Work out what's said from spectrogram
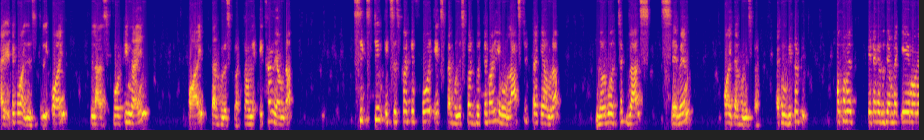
আর এটাকে ওয়াই ধরছি। তাহলে Y plus forty nine Y তার হোল স্কোয়ার তাহলে এখানে আমরা সিক্সটিন এক্স স্কোয়ারকে ফোর এক্স তার হোল স্কোয়ার ধরতে পারি এবং লাস্টেরটাকে আমরা ধরবো হচ্ছে প্লাস সেভেন ওয়াই তার হোল স্কোয়ার এখন ভিতর প্রথমে এটাকে যদি আমরা এ মনে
